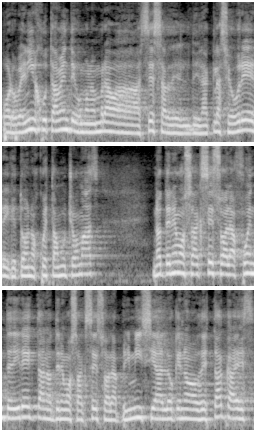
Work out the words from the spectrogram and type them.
por venir justamente, como nombraba César, de, la clase obrera y que todo nos cuesta mucho más, no tenemos acceso a la fuente directa, no tenemos acceso a la primicia, lo que nos destaca es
